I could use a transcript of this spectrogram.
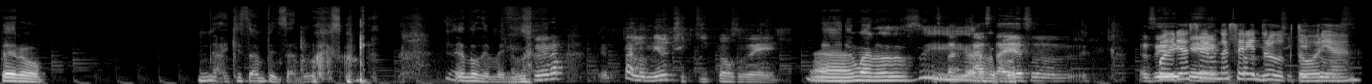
Pero. Ay, ¿qué estaban pensando? Es como que es lo de menos. Pero era para los niños chiquitos, güey. Ah, bueno, sí. Hasta, eso. Así Podría que, ser una "Es serie introductoria.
